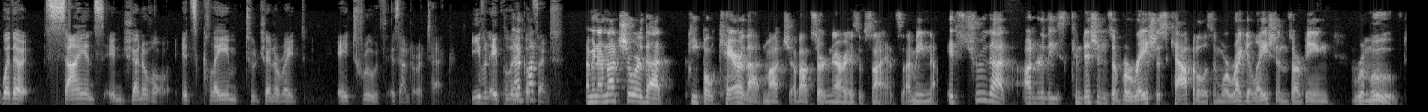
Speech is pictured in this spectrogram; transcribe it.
whether science in general, its claim to generate a truth is under attack, even a apolitical things. I mean, I'm not sure that people care that much about certain areas of science. I mean, it's true that under these conditions of voracious capitalism where regulations are being removed,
